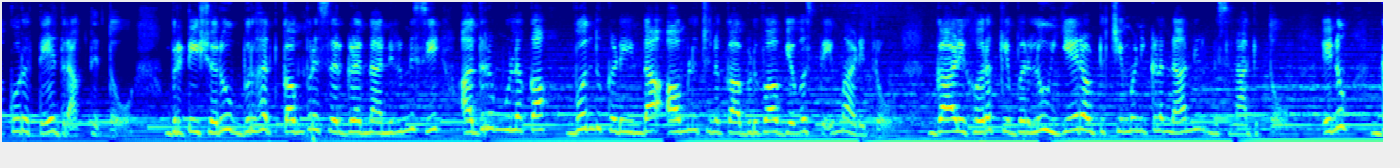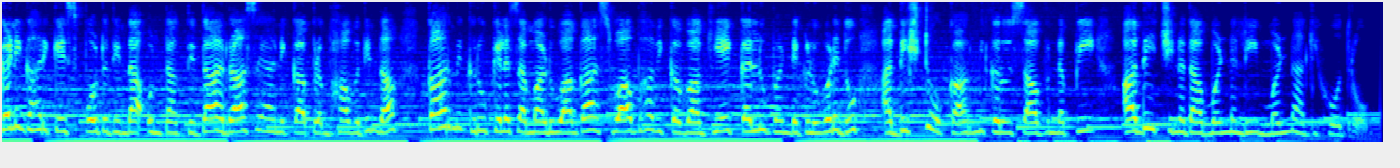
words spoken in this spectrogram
ಕೊರತೆ ಎದುರಾಗ್ತಿತ್ತು. ಬ್ರಿಟಿಷರು ಬೃಹತ್ ಕಂಪ್ರೆಸರ್ಗಳನ್ನು ನಿರ್ಮಿಸಿ ಅದರ ಮೂಲಕ ಒಂದು ಕಡೆಯಿಂದ ಆಮ್ಲಜನಕ ಬಿಡುವ ವ್ಯವಸ್ಥೆ ಮಾಡಿದ್ರು. ಗಾಳಿ ಹೊರಕ್ಕೆ ಬರಲು ಏರೌಟ್ ಚಿಮಣಿಗಳನ್ನ ನಿರ್ಮಿಸಲಾಗಿತ್ತು. ಇನ್ನು ಗಣಿಗಾರಿಕೆ ಸ್ಫೋಟದಿಂದ ಉಂಟಾಗ್ತಿದ್ದ ರಾಸಾಯನಿಕ ಪ್ರಭಾವದಿಂದ ಕಾರ್ಮಿಕರು ಕೆಲಸ ಮಾಡುವಾಗ ಸ್ವಾಭಾವಿಕವಾಗಿಯೇ ಕಲ್ಲು ಬಂಡೆಗಳು ಒಡೆದು ಅದೆಷ್ಟೋ ಕಾರ್ಮಿಕರು ಸಾವನ್ನಪ್ಪಿ ಅದೇ ಚಿನ್ನದ ಮಣ್ಣಲ್ಲಿ ಮಣ್ಣಾಗಿ ಹೋದ್ರು.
